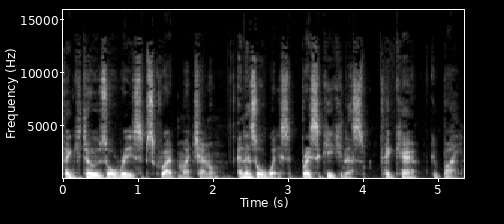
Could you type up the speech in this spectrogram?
Thank you to those already subscribed to my channel. And as always, brace the geekiness. Take care. Goodbye.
